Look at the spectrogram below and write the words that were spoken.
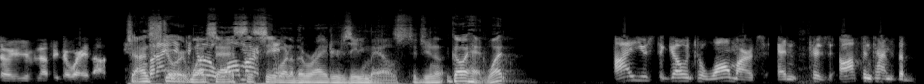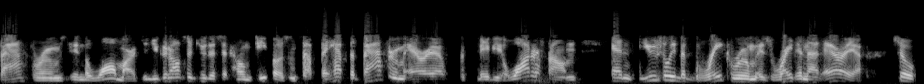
So you have nothing to worry about. John but Stewart once asked to see one of the writers' emails. Did you know? Go ahead. What? I used to go into Walmarts and because oftentimes the bathrooms in the Walmarts, and you can also do this at Home Depots and stuff, they have the bathroom area with maybe a water fountain, and usually the break room is right in that area. So,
